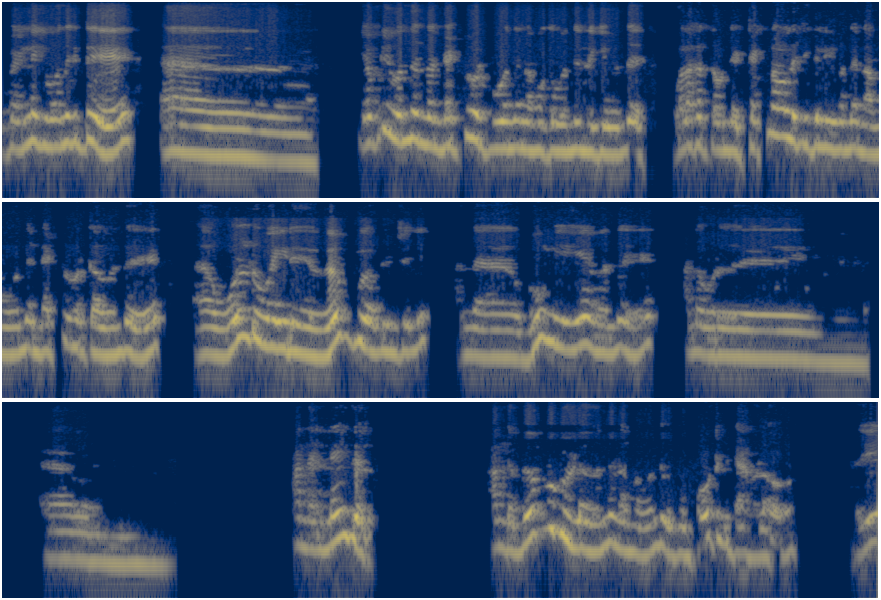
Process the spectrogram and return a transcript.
இப்ப இன்னைக்கு வந்துகிட்டு எப்படி வந்து இந்த நெட்ஒர்க் வந்து நமக்கு வந்து இன்னைக்கு வந்து உலகத்தை வந்து டெக்னாலஜிக்கலி வந்து நம்ம வந்து நெட்ஒர்க்கை வந்து வேர்ல்டு வைடு வெப் அப்படின்னு சொல்லி அந்த பூமியையே வந்து அந்த ஒரு அந்த நெய்தல் அந்த வெப்புக்குள்ள வந்து நம்ம வந்து போட்டுக்கிட்டாங்களோ அதே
